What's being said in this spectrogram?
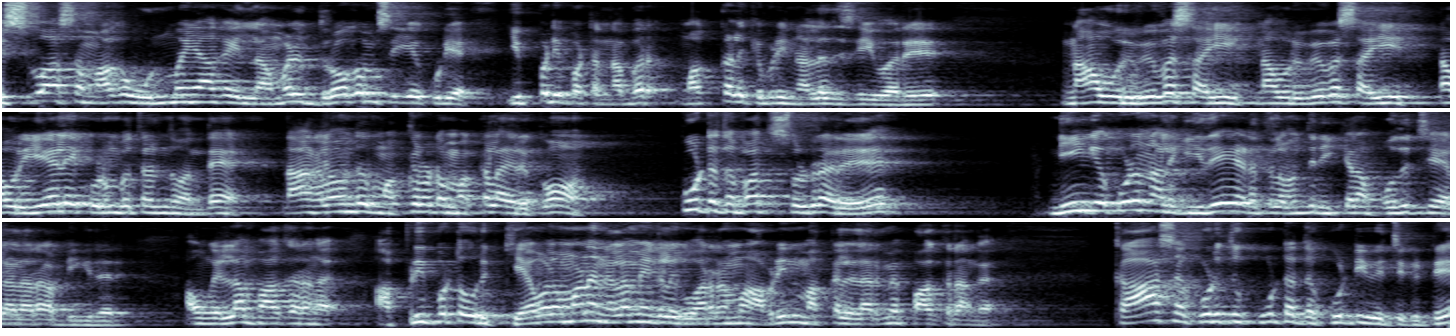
விசுவாசமாக உண்மையாக இல்லாமல் துரோகம் செய்யக்கூடிய இப்படிப்பட்ட நபர் மக்களுக்கு எப்படி நல்லது செய்வாரு? நான் ஒரு விவசாயி நான் ஒரு விவசாயி நான் ஒரு ஏழை குடும்பத்திலிருந்து வந்தேன். நாங்களாம் வந்து மக்களோட மக்களா இருக்கோம். கூட்டத்தை பார்த்து சொல்றாரு நீங்க கூட நாளைக்கு இதே இடத்துல வந்து நிக்கலாம் பொதுச் செயலாளர் அப்படிங்கிறாரு. அவங்க எல்லாம் பாக்குறாங்க அப்படிப்பட்ட ஒரு கேவலமான நிலைமைகளுக்கு வரணுமா? அப்படின்னு மக்கள் எல்லாருமே பாக்குறாங்க. காசை கொடுத்து கூட்டத்தை கூட்டி வச்சுக்கிட்டு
